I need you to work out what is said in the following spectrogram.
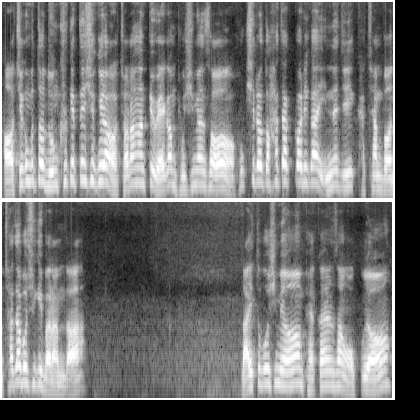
어, 지금부터 눈 크게 뜨시고요. 저랑 함께 외관 보시면서 혹시라도 하작거리가 있는지 같이 한번 찾아보시기 바랍니다. 라이트 보시면 백화 현상 없고요.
